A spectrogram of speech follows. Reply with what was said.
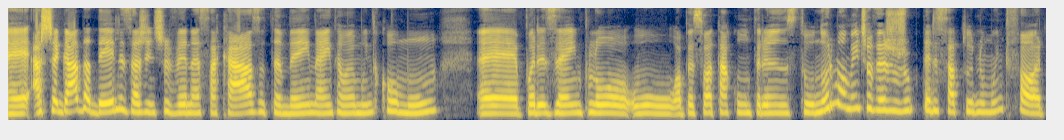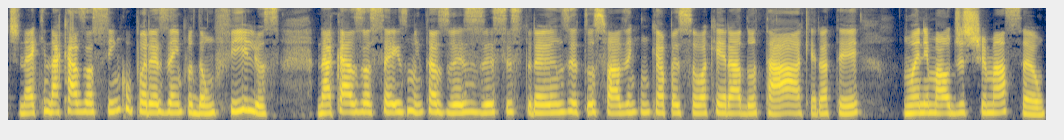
É, a chegada deles a gente vê nessa casa também, né? Então é muito comum, é, por exemplo, o, a pessoa tá com trânsito. Normalmente eu vejo Júpiter e Saturno muito forte, né? Que na casa 5, por exemplo, dão filhos, na casa 6, muitas vezes esses trânsitos fazem com que a pessoa queira adotar, queira ter um animal de estimação.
